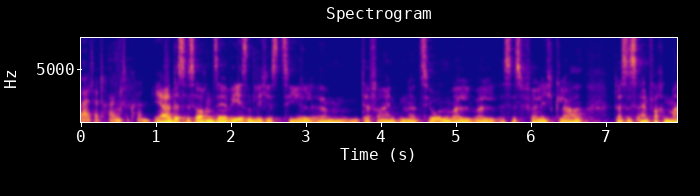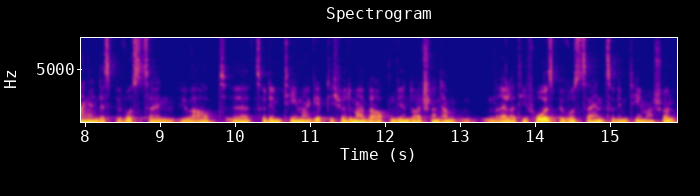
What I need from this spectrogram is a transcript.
weitertragen zu können. Ja, das ist auch ein sehr wesentliches Ziel ähm, der Vereinten Nationen, weil, weil es ist völlig klar, dass es einfach ein mangelndes Bewusstsein überhaupt äh, zu dem Thema gibt. Ich würde mal behaupten, wir in Deutschland haben ein relativ hohes Bewusstsein zu dem Thema schon.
